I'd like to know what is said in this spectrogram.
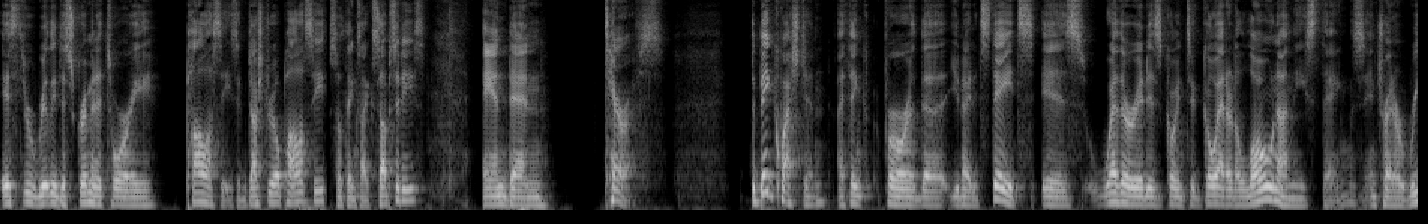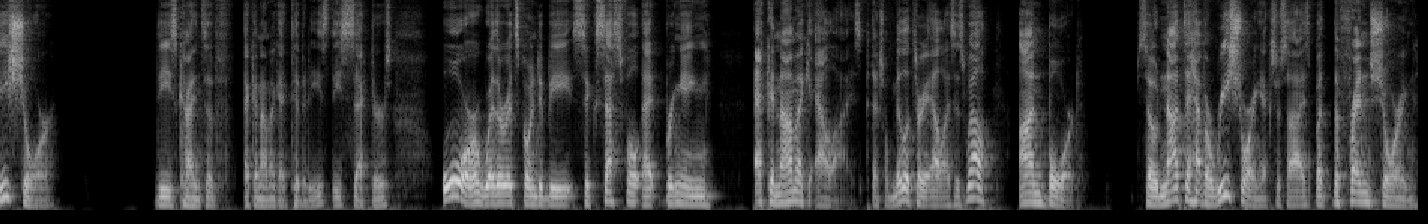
is through really discriminatory policies, industrial policy, so things like subsidies, and then tariffs. The big question, I think, for the United States is whether it is going to go at it alone on these things and try to reshore these kinds of economic activities, these sectors, or whether it's going to be successful at bringing economic allies, potential military allies as well, on board. So, not to have a reshoring exercise, but the friend shoring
